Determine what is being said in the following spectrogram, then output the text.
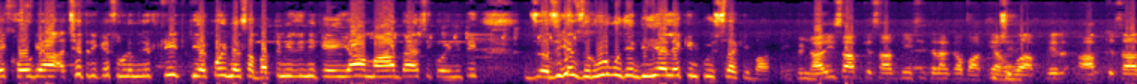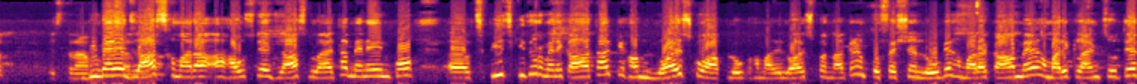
एक हो गया अच्छे तरीके से उन्होंने मुझे ट्रीट किया। कोई मेरे साथ बदतमीजी नहीं की या मारदा ऐसी कोई नहीं थी। जी ज़रूर मुझे दी है लेकिन कुछ इस तरह की बात नहीं। पिंडारी साहब के साथ भी इसी तरह का वाक्य हुआ। फिर आपके साथ इस तरह मैंने इजलास हमारा हाउस ने इजलास बुलाया था मैंने इनको स्पीच की थी और मैंने कहा था कि हम लॉयर्स को आप लोग हमारे लॉयर्स पर ना करें हम प्रोफेशनल लोग हैं हमारा काम है हमारे क्लाइंट्स होते हैं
